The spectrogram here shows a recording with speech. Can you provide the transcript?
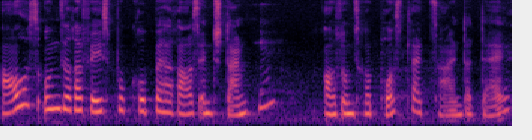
aus unserer Facebook-Gruppe heraus entstanden, aus unserer Postleitzahlendatei.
